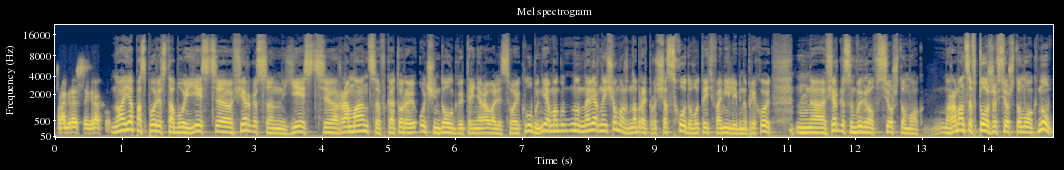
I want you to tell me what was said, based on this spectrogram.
прогресса игроков. Ну а я поспорю с тобой. Есть э, Фергюсон, есть э, Романцев, которые очень долго тренировали свои клубы. Я могу, ну, наверное, еще можно набрать, просто сейчас сходу вот эти фамилии именно приходят. А, Фергюсон выиграл все, что мог. Романцев тоже все, что мог. Ну,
